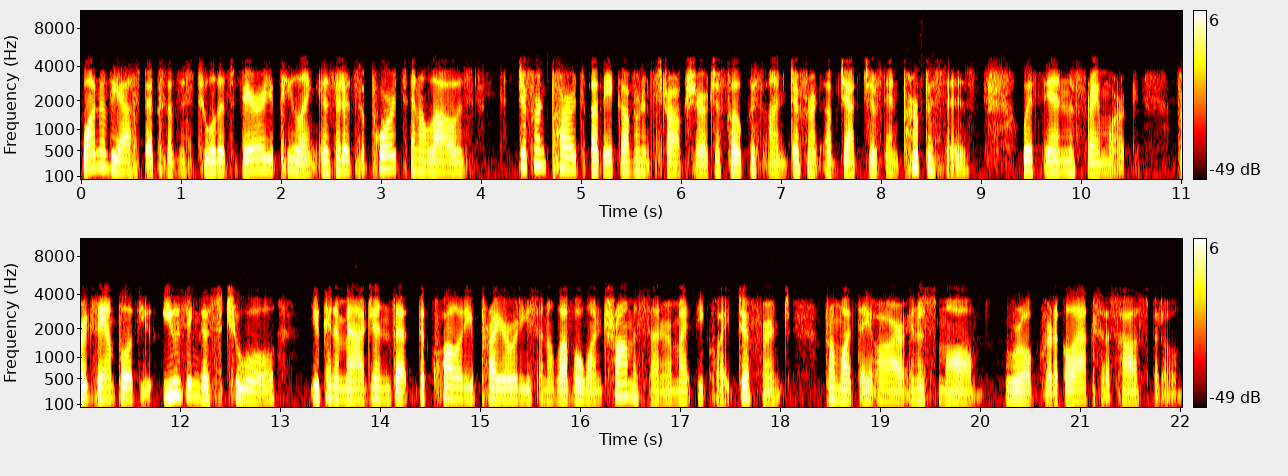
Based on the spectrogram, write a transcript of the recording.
one of the aspects of this tool that's very appealing is that it supports and allows different parts of a governance structure to focus on different objectives and purposes within the framework. For example, if you using this tool, you can imagine that the quality priorities in a level one trauma center might be quite different from what they are in a small rural critical access hospital.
